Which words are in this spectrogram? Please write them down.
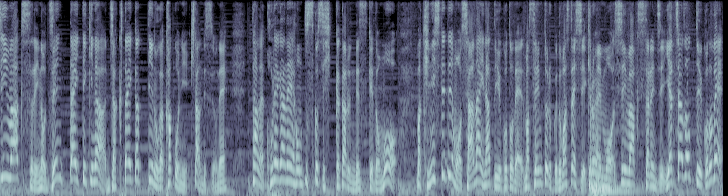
神話アクセサリーの全体的な弱体化っていうのが過去に来たんですよね。ただこれがね、ほんと少し引っかかるんですけども、まあ、気にしててもしゃあないなっていうことで、まあ、戦闘力伸ばしたいし、ケロ編も神話アクセサリーやっちゃうぞっていうことで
